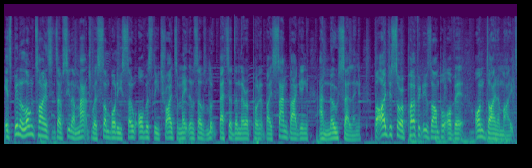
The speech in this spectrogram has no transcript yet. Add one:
It's been a long time since I've seen a match where somebody so obviously tried to make themselves look better than their opponent by sandbagging and no selling, but I just saw a perfect example of it on Dynamite,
